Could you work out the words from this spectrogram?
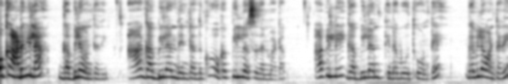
ఒక అడవిలా గబ్బిలం ఉంటుంది. ఆ గబ్బిలం తింటందుకు ఒక పిల్లి వస్తుంది అనమాట ఆ పిల్లి గబ్బిలం తినబోతూ ఉంటే గబ్బిలం అంటది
